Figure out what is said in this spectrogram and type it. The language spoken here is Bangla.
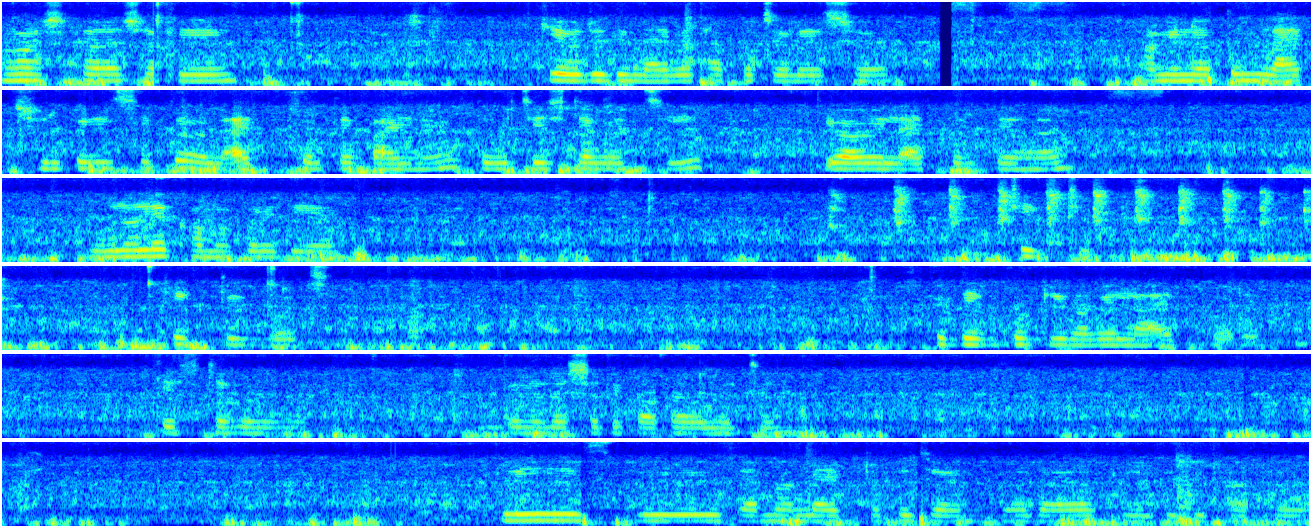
নমস্কার, সখী। কেউ যদি লাইভে থাকতে চলে এসো। আমি নতুন লাইভ শুরু করেছি তো লাইভ করতে পারি না, তবু চেষ্টা করছি কীভাবে লাইভ করতে হয়। ভুল হলে ক্ষমা করে দিও। ঠিক ঠিক। ঠিক ঠিক বলছি। দেখব কীভাবে লাইভ করে। চেষ্টা করব। তোমাদের সাথে কথা বলার জন্য প্লিজ প্লিজ আমার লাইভটাতে জয়েন করে দাও কেউ যদি থাকো।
